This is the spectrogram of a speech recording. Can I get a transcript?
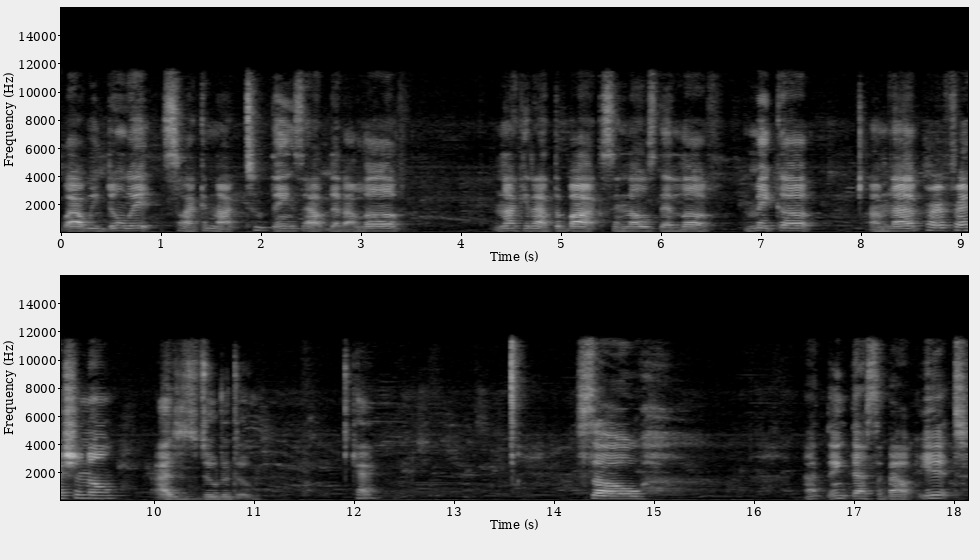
while we do it so I can knock two things out that I love. Knock it out the box and those that love makeup. I'm not a professional. I just do to do. Okay? So, I think that's about it.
